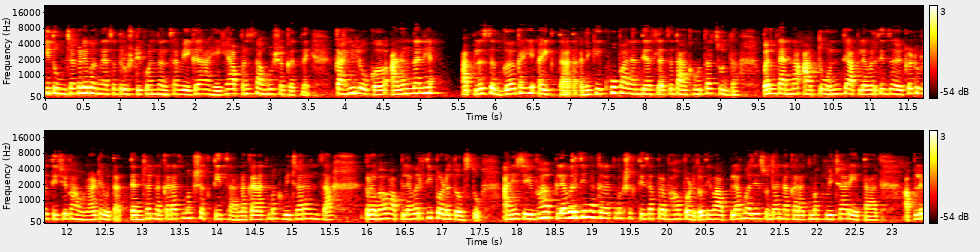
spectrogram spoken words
की तुमच्याकडे बघण्याचा दृष्टिकोन त्यांचा वेगळा आहे हे आपण सांगू शकत नाही. काही लोक आनंदाने आपलं सगळं काही ऐकतात आणि की खूप आनंदी असल्याचं दाखवतात सुद्धा. पण त्यांना आतून ते आपल्यावरती जळकट वृत्तीची भावना ठेवतात. त्यांच्या नकारात्मक शक्तीचा नकारात्मक विचारांचा प्रभाव आपल्यावरती पडत असतो. आणि जेव्हा आपल्यावरती नकारात्मक शक्तीचा प्रभाव पडतो तेव्हा आपल्यामध्ये सुद्धा नकारात्मक विचार येतात. आपले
